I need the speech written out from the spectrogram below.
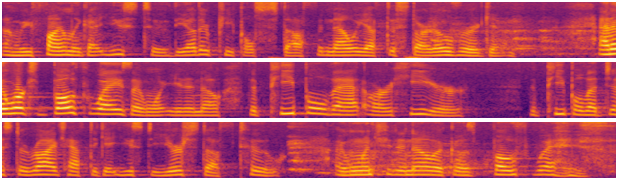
And we finally got used to the other people's stuff, and now we have to start over again. And it works both ways, I want you to know. The people that are here, the people that just arrived, have to get used to your stuff too. I want you to know it goes both ways.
